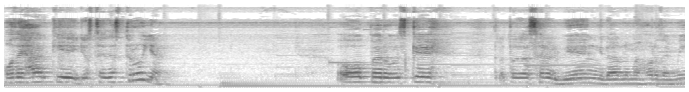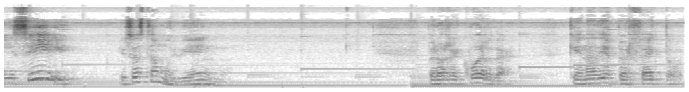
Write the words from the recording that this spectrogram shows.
o dejar que ellos te destruyan. Oh, pero es que trato de hacer el bien y dar lo mejor de mí. Sí, eso está muy bien. Pero recuerda que nadie es perfecto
